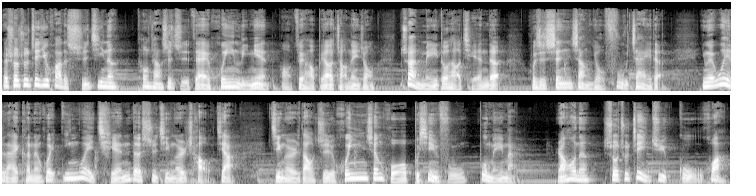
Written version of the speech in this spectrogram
而说出这句话的时机呢，通常是指在婚姻里面哦，最好不要找那种赚没多少钱的，或是身上有负债的，因为未来可能会因为钱的事情而吵架，进而导致婚姻生活不幸福、不美满。然后呢，说出这句古话。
